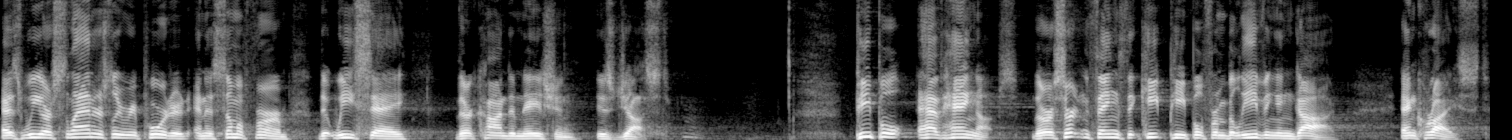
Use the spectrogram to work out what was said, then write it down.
as we are slanderously reported, and as some affirm that we say their condemnation is just. People have hangups. There are certain things that keep people from believing in God and Christ,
